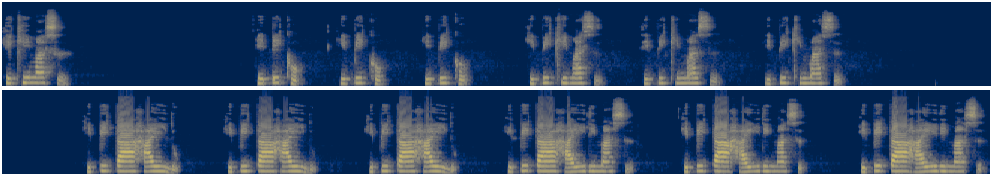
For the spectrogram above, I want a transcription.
ひきます。響く、響く、響く、響きます、響きます、響きます。ひびが入る、ひびが入る、ひびが入る、ひびが入ります、ひびが入ります、ひびが入ります。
